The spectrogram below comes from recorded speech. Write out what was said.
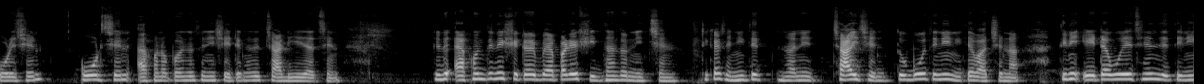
করেছেন, করছেন। এখনও পর্যন্ত তিনি সেটা কিন্তু চালিয়ে যাচ্ছেন। কিন্তু এখন তিনি সেটার ব্যাপারে সিদ্ধান্ত নিচ্ছেন, ঠিক আছে? নিতে মানে চাইছেন, তবুও তিনি নিতে পারছেন না। তিনি এটা বুঝেছেন যে তিনি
